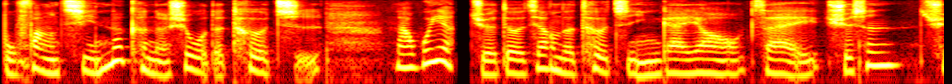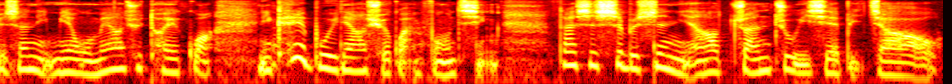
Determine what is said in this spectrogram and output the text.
不放弃。那可能是我的特质。那我也觉得这样的特质应该要在学生学生里面，我们要去推广。你可以不一定要学管风琴，但是是不是你要专注一些比较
